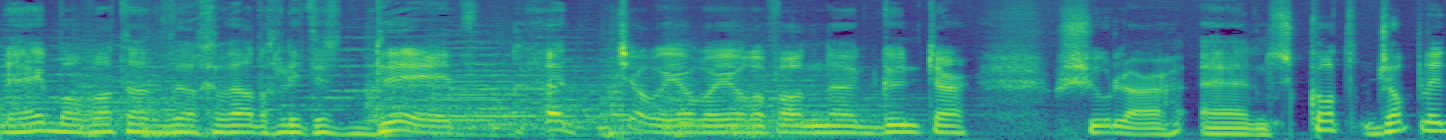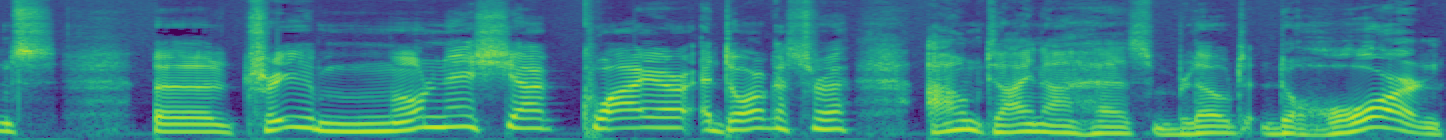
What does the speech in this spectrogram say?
De hemel, wat een geweldig lied is dit. Jongen, jongen, jongen van uh, Günther Schuller en Scott Joplin's uh, Tremonisha Choir and Orchestra. Aunt Dinah has blowed the horn.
